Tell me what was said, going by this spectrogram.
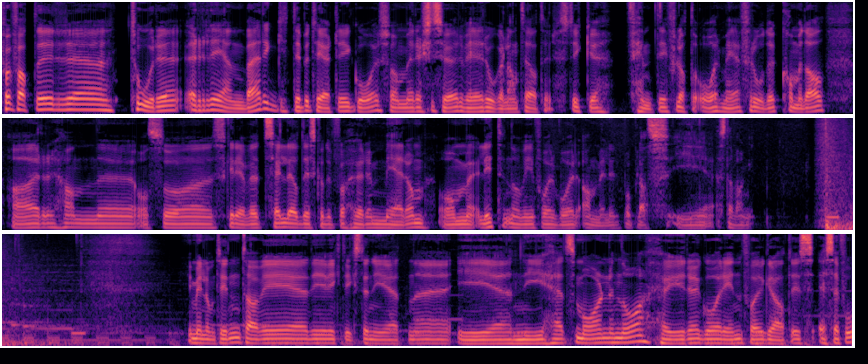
Forfatter Tore Renberg debuterte i går som regissør ved Rogaland Teater. Stykket 50 flotte år med Frode Kommedal har han også skrevet selv, og det skal du få høre mer om om litt når vi får vår anmelder på plass i Stavanger. I mellomtiden tar vi de viktigste nyhetene i Nyhetsmorgen nå. Høyre går inn for gratis SFO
